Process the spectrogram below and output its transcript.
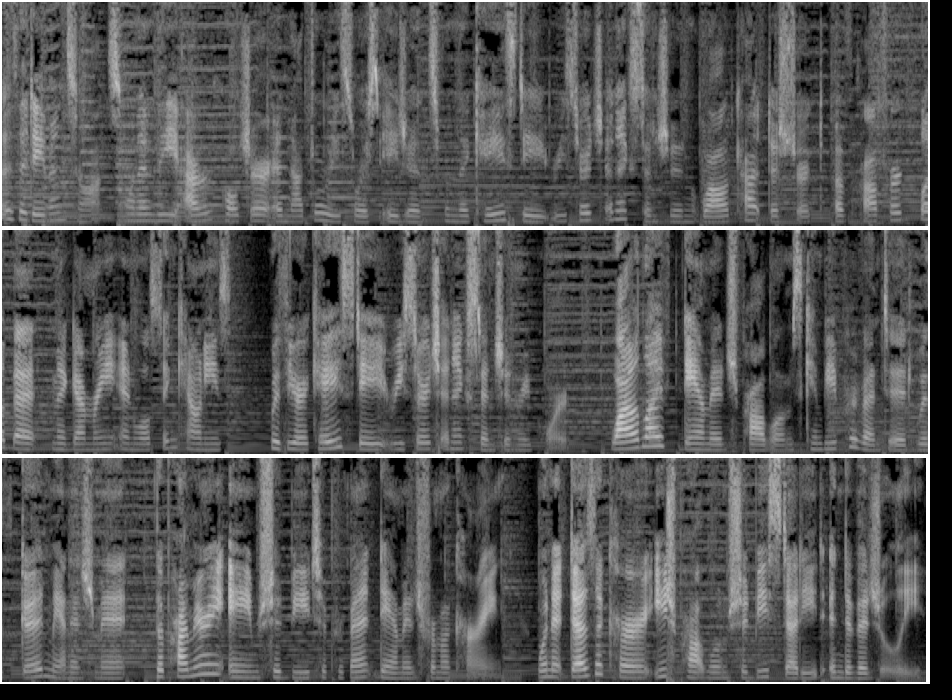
is Adaven Scronce, one of the Agriculture and Natural Resource Agents from the K-State Research and Extension Wildcat District of Crawford, Labette, Montgomery, and Wilson counties with your K-State Research and Extension report. Wildlife damage problems can be prevented with good management the primary aim should be to prevent damage from occurring. When it does occur, each problem should be studied individually.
